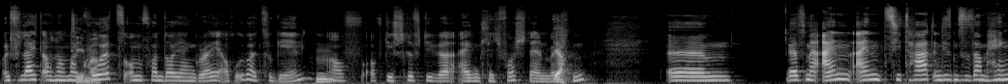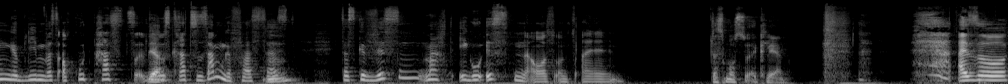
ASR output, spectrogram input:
Und vielleicht auch noch mal Thema. kurz, um von Dorian Gray auch überzugehen hm. auf, auf die Schrift, die wir eigentlich vorstellen möchten. Ja. Ähm, da ist mir ein, ein Zitat in diesem Zusammenhang hängen geblieben, was auch gut passt, wie ja. du es gerade zusammengefasst hast. Mhm. Das Gewissen macht Egoisten aus uns allen. Das musst du erklären. Also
